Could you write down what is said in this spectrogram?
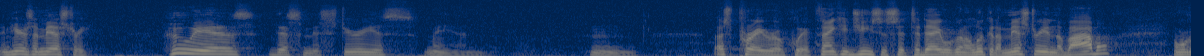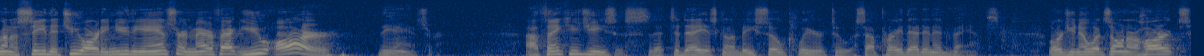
And here's a mystery Who is this mysterious man? Hmm. Let's pray real quick. Thank you, Jesus, that today we're going to look at a mystery in the Bible. And we're going to see that you already knew the answer. And matter of fact, you are the answer. I thank you, Jesus, that today it's going to be so clear to us. I pray that in advance. Lord, you know what's on our hearts.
